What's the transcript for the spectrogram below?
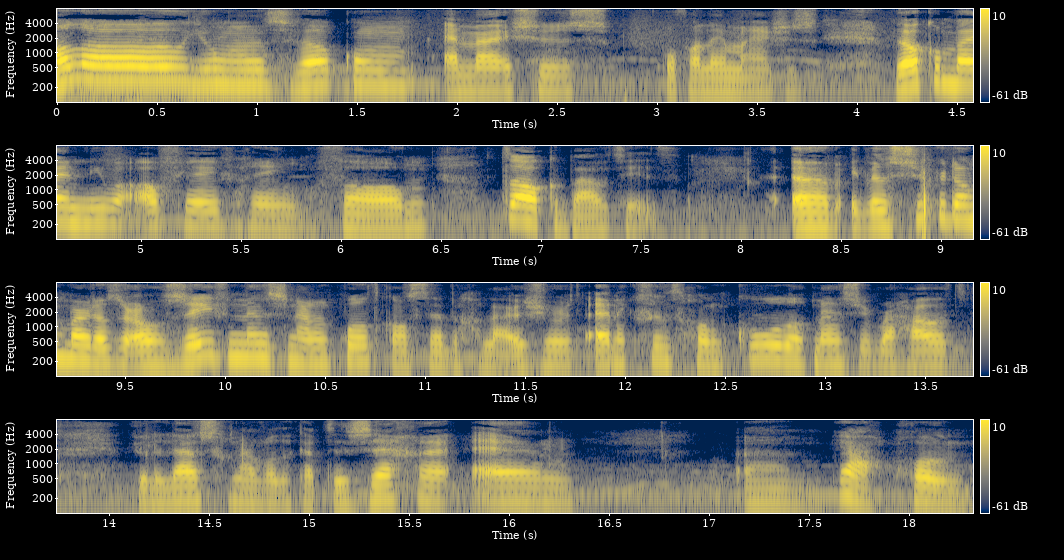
Hallo jongens, welkom en meisjes, of alleen meisjes. Welkom bij een nieuwe aflevering van Talk About It. Um, ik ben super dankbaar dat er al zeven mensen naar mijn podcast hebben geluisterd. En ik vind het gewoon cool dat mensen überhaupt willen luisteren naar wat ik heb te zeggen. En um, ja, gewoon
